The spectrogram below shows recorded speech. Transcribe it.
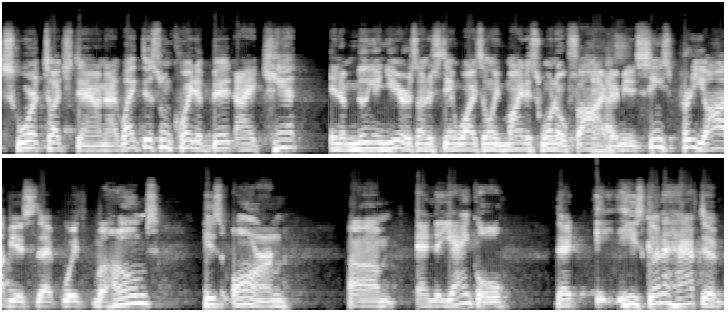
score a touchdown. I like this one quite a bit. I can't in a million years understand why it's only minus 105. Yes. I mean, it seems pretty obvious that with Mahomes, his arm, um, and the ankle, that he's going to have to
